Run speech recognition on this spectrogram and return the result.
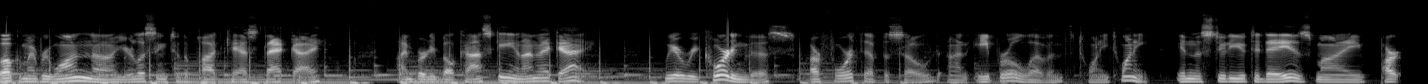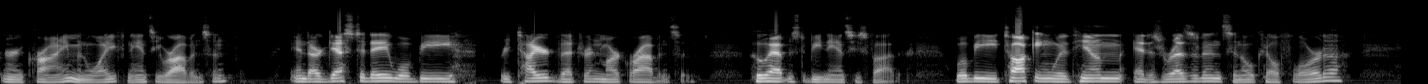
Welcome, everyone. Uh, you're listening to the podcast That Guy. I'm Bernie Belkowski, and I'm that guy. We are recording this, our fourth episode, on April 11th, 2020. In the studio today is my partner in crime and wife, Nancy Robinson. And our guest today will be retired veteran Mark Robinson, who happens to be Nancy's father. We'll be talking with him at his residence in Oak Hill, Florida,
